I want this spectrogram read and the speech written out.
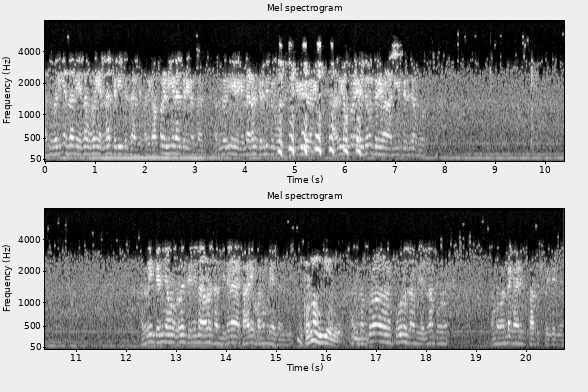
அது வரைக்கும் சார் எல்லாம் உலகம் எல்லாம் தெரியுது சார் அதுக்கப்புறம் நீங்க தான் தெரியணும் சார் அது வரைக்கும் எனக்கு என்னடா தெரிஞ்சுட்டு அதுக்கப்புறம் எதுவும் தெரிய நீங்க தெரிஞ்சா போதும். அதுவரையும் தெரிஞ்சவங்க உலகம் தெரிஞ்சுதான் ஆகணும் சாமி. காரியம் பண்ண முடியாது சாமி. கர்ம முடியாது. அதுக்கப்புறம் போதும் சாமி எல்லாம் போதும் நம்ம வந்த காரியத்தை பார்த்துட்டு போயிட்டே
